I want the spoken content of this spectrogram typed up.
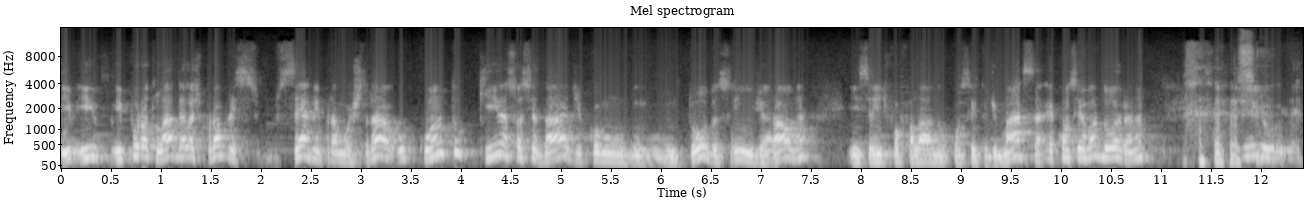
E, e, e, por outro lado, elas próprias servem para mostrar o quanto que a sociedade, como um, um, todo, assim, em geral, né? E se a gente for falar no conceito de massa, é conservadora, né?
